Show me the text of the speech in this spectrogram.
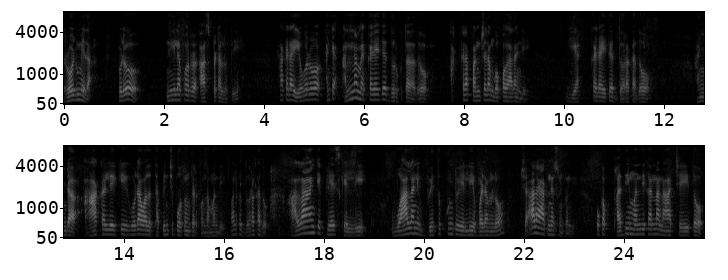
రోడ్ మీద ఇప్పుడు నీలఫర్ హాస్పిటల్ ఉంది. అక్కడ ఎవరో అంటే అన్నం ఎక్కడైతే దొరుకుతుందో అక్కడ పంచడం గొప్ప కాదండి. ఎక్కడైతే దొరకదో. అండ్ ఆకలికి కూడా వాళ్ళు తప్పించిపోతుంటారు కొంతమంది. వాళ్ళకి దొరకదు. అలాంటి ప్లేస్కి వెళ్ళి వాళ్ళని వెతుక్కుంటూ వెళ్ళి ఇవ్వడంలో చాలా హ్యాపీనెస్ ఉంటుంది. ఒక పది మంది కన్నా నా చేయితో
